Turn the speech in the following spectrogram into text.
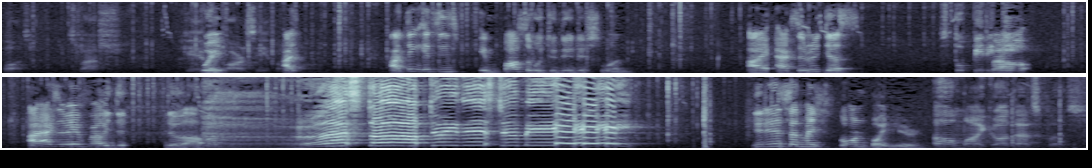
What? Slash. Give Wait, RC for I- I think it's impossible to do this one. I accidentally just Stupidity. fell. I accidentally fell into the lava. Uh, stop doing this to me! You didn't set my spawn point here. Oh my god, that is close.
